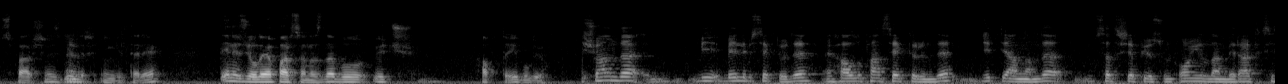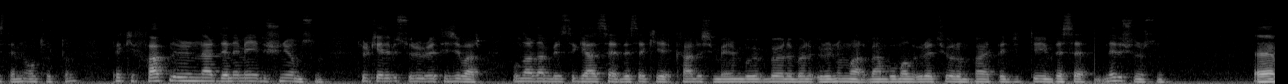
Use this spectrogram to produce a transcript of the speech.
Siparişiniz gelir İngiltere'ye. Deniz yolu yaparsanız da bu 3 haftayı buluyor. Şu anda bir belli bir sektörde, e, havlu pan sektöründe ciddi anlamda satış yapıyorsun. 10 yıldan beri artık sistemini oturttun. Peki farklı ürünler denemeyi düşünüyor musun? Türkiye'de bir sürü üretici var. Bunlardan birisi gelse dese ki kardeşim benim böyle böyle ürünüm var. Ben bu malı üretiyorum. Gayet de ciddiyim dese ne düşünürsün? Ee,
